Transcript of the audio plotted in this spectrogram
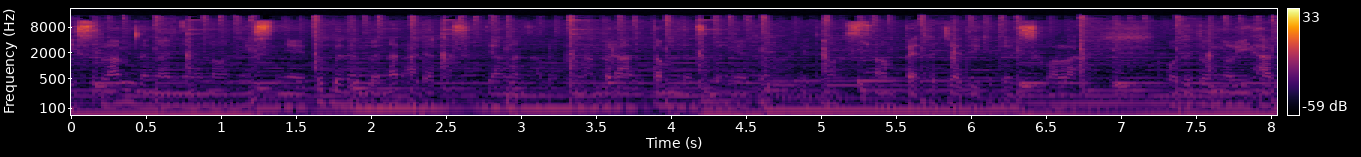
Islam dengan yang nonisnya itu benar-benar ada kesenjangan sampai pernah berantem dan sebagainya itu. Itu sampai terjadi gitu di sekolah. Waktu itu melihat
